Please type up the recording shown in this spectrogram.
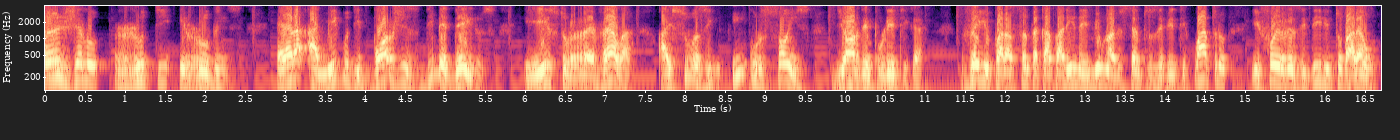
Ângelo, Ruth e Rubens. Era amigo de Borges de Medeiros, e isto revela as suas incursões de ordem política. Veio para Santa Catarina em 1924 e foi residir em Tubarão.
